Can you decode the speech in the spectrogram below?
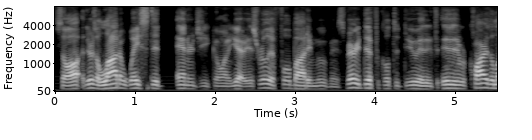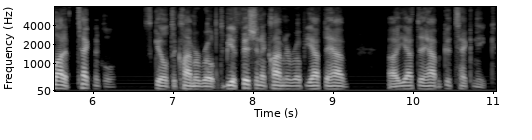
so all, there's a lot of wasted energy going. Yeah, it's really a full body movement. It's very difficult to do. It it, it requires a lot of technical skill to climb a rope. To be efficient at climbing a rope, you have to have uh, you have to have a good technique.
